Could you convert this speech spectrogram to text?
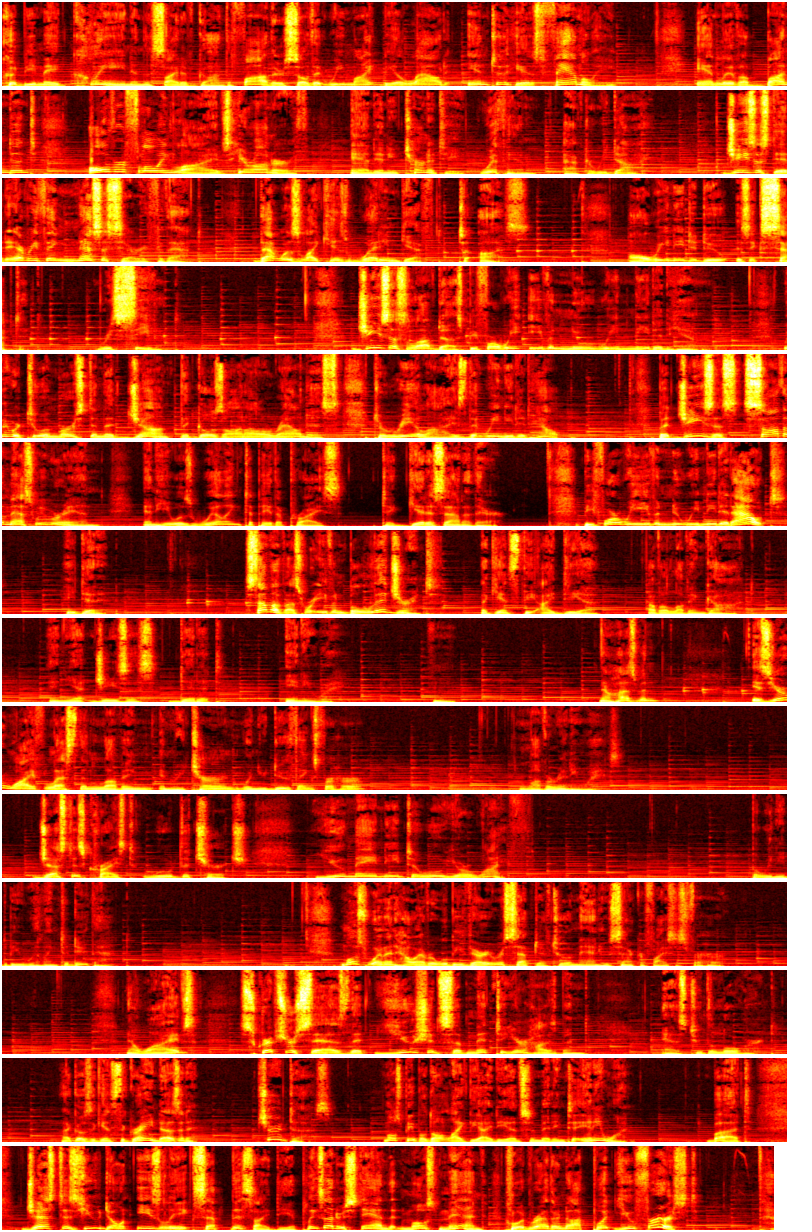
could be made clean in the sight of God the Father, so that we might be allowed into his family and live abundant, overflowing lives here on earth and in eternity with him after we die. Jesus did everything necessary for that. That was like his wedding gift to us. All we need to do is accept it, receive it. Jesus loved us before we even knew we needed Him. We were too immersed in the junk that goes on all around us to realize that we needed help. But Jesus saw the mess we were in, and He was willing to pay the price to get us out of there. Before we even knew we needed out, He did it. Some of us were even belligerent against the idea of a loving God. And yet Jesus did it anyway. Hmm. Now, husband, is your wife less than loving in return when you do things for her? Love her anyways. Just as Christ wooed the church, you may need to woo your wife. But we need to be willing to do that. Most women, however, will be very receptive to a man who sacrifices for her. Now, wives, Scripture says that you should submit to your husband as to the Lord. That goes against the grain, doesn't it? Sure, it does. Most people don't like the idea of submitting to anyone. But just as you don't easily accept this idea, please understand that most men would rather not put you first.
